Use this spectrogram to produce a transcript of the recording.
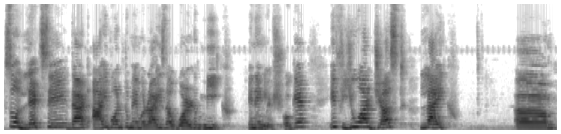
So let's say that i want to memorize the word meek in english okay? If you are just like um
